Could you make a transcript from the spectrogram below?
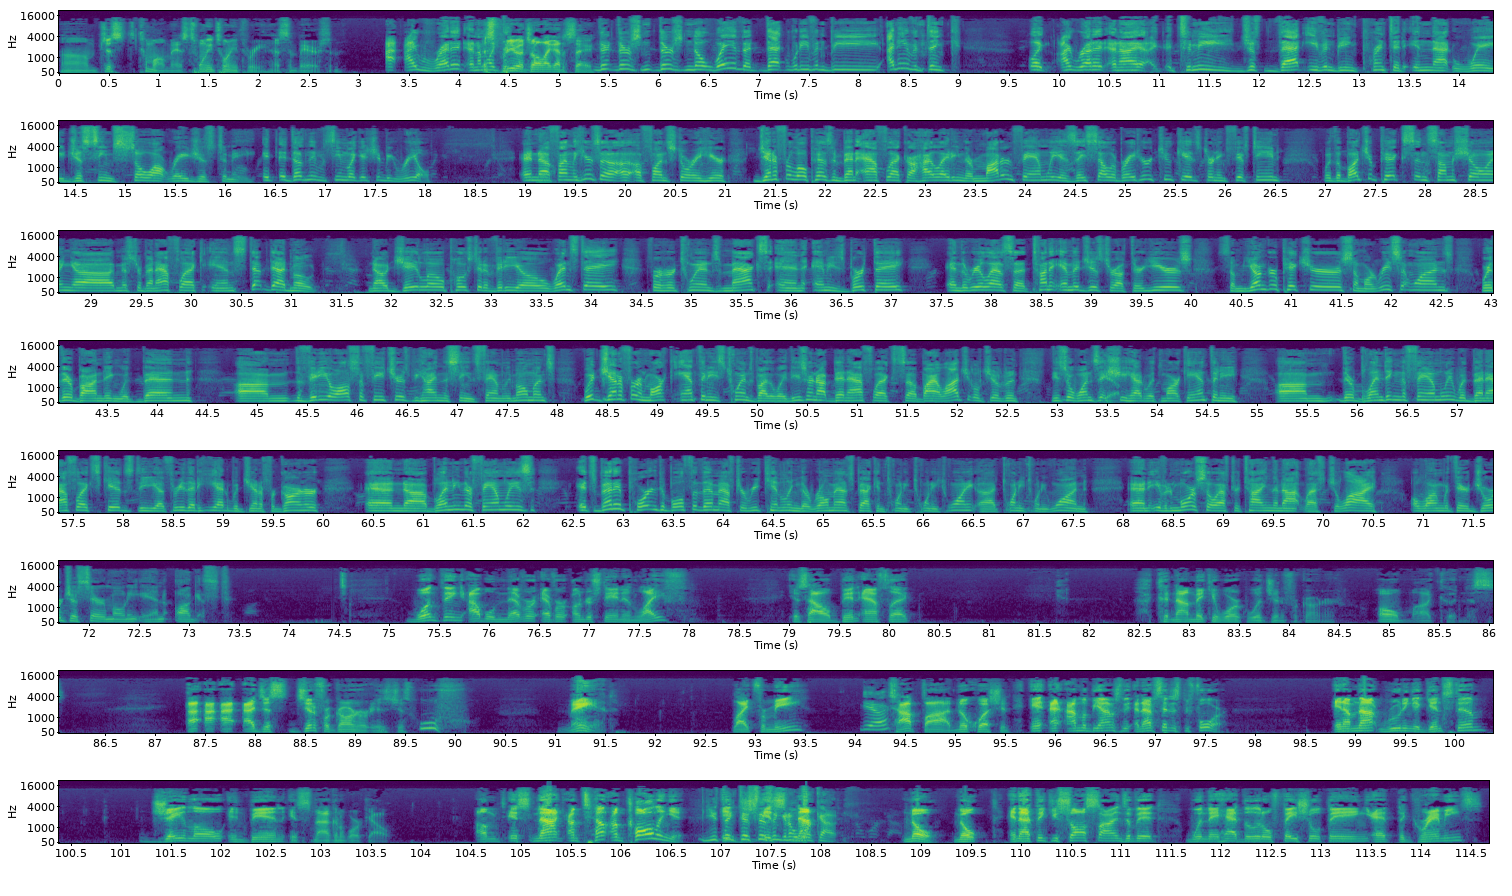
Um, just come on, man. It's 2023. That's embarrassing. I, I read it and I'm That's like, pretty much all I got to say. there, there's there's no way that that would even be. I didn't even think. Like I read it and I, to me, just that even being printed in that way just seems so outrageous to me. It, it doesn't even seem like it should be real. And uh, finally, here's a, a fun story here. Jennifer Lopez and Ben Affleck are highlighting their modern family as they celebrate her two kids turning 15 with a bunch of pics and some showing uh, Mr. Ben Affleck in stepdad mode. Now, J Lo posted a video Wednesday for her twins Max and Emmy's birthday, and the reel has a ton of images throughout their years, some younger pictures, some more recent ones where they're bonding with Ben. Um, the video also features behind the scenes family moments with Jennifer and Marc Anthony's twins, by the way. These are not Ben Affleck's uh, biological children, these are ones that yeah. she had with Mark Anthony. Um, they're blending the family with Ben Affleck's kids, the uh, three that he had with Jennifer Garner, and uh, blending their families. It's been important to both of them after rekindling their romance back in 2020, 2021, uh, and even more so after tying the knot last July, along with their Georgia ceremony in August. One thing I will never ever understand in life is how Ben Affleck could not make it work with Jennifer Garner. Oh my goodness. I, I, I just Jennifer Garner is just whew, man. Like for me, yeah, top five, no question. And, and I'm gonna be honest with you, and I've said this before, and I'm not rooting against them. J Lo and Ben, it's not gonna work out. Um, it's not. I'm tell. I'm calling it. You think it, this isn't going to work out? No, no. And I think you saw signs of it when they had the little facial thing at the Grammys.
